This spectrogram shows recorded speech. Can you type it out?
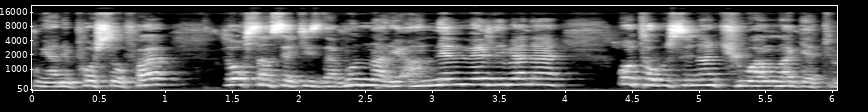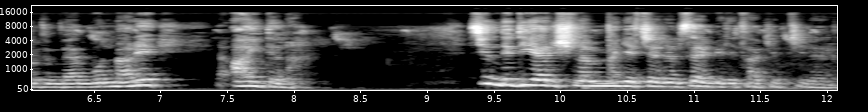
Bu yani Poştofa. 98'de bunları annem verdi bana. Otobüsüyle çuvalla getirdim ben bunları Aydın'a. Şimdi diğer işlemime geçeceğim sevgili takipçilerim.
